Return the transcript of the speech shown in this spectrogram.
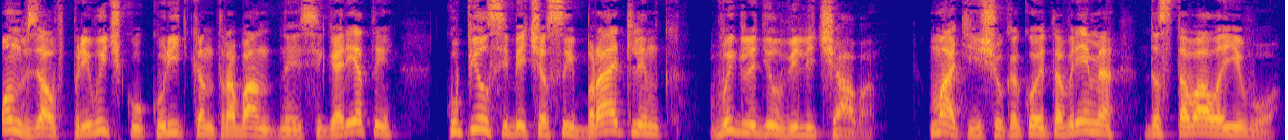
Он взял в привычку курить контрабандные сигареты, купил себе часы Брайтлинг, выглядел величаво. Мать еще какое-то время доставала его,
